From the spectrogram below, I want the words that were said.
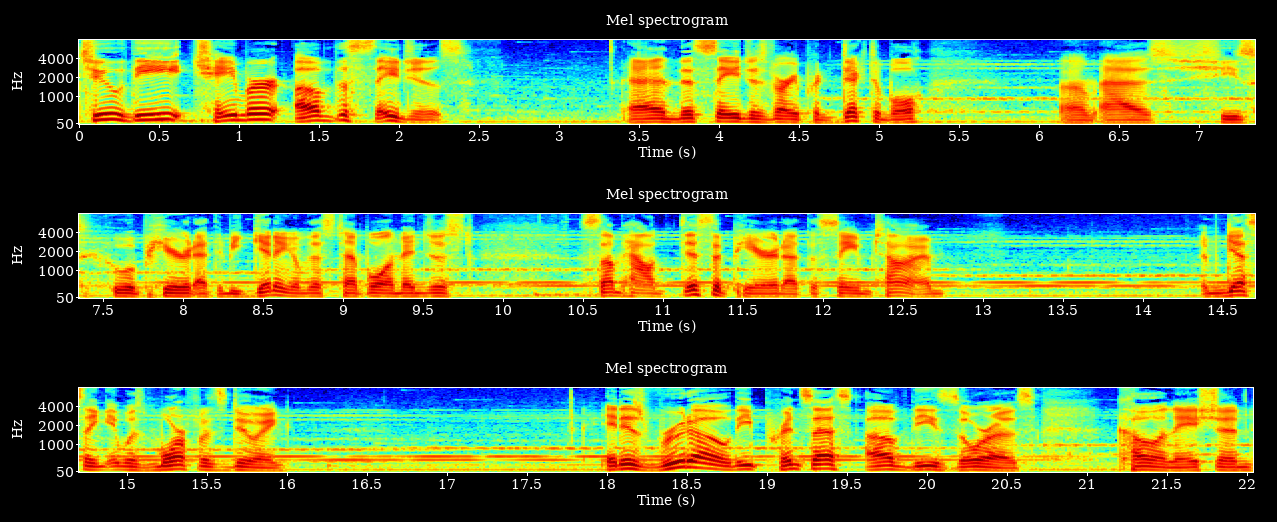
to the Chamber of the Sages. And this sage is very predictable, um, as she's who appeared at the beginning of this temple and then just somehow disappeared at the same time. I'm guessing it was Morpha's doing. It is Ruto, the princess of the Zoras. Cullination.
